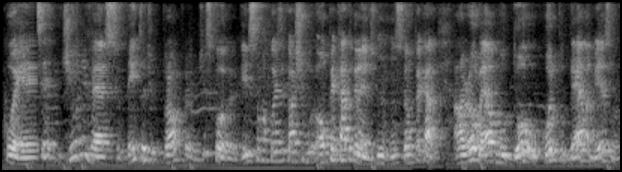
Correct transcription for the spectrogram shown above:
Coerência de universo dentro de próprio Discovery. Isso é uma coisa que eu acho é um pecado grande. Uhum. Isso é um pecado. A Rowell mudou o corpo dela mesmo.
